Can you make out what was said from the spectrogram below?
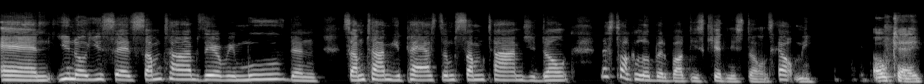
And you know, you said sometimes they're removed and sometimes you pass them, sometimes you don't. Let's talk a little bit about these kidney stones. Help me. Okay.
